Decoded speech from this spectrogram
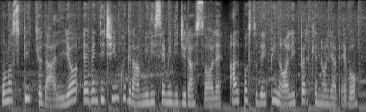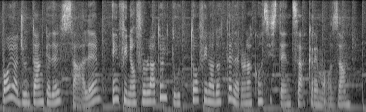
uno spicchio d'aglio e 25 g di semi di girasole al posto dei pinoli perché non li avevo. Poi ho aggiunto anche del sale e infine ho frullato il tutto fino ad ottenere una consistenza cremosa.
